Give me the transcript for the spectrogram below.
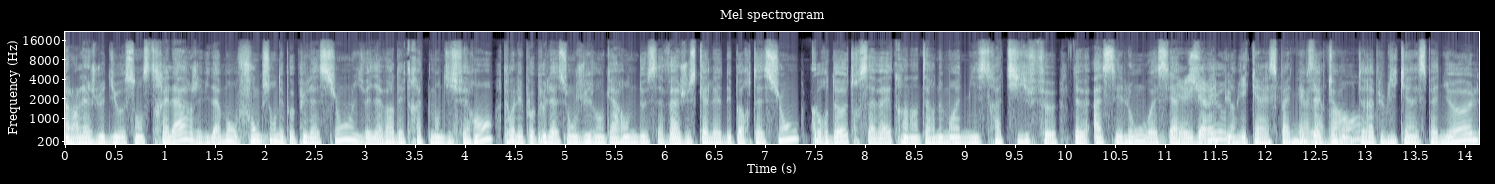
Alors là, je le dis au sens très large, évidemment, en fonction des populations, il va y avoir des traitements différents. Pour les populations juives en 42, ça va jusqu'à la déportation. Pour d'autres, ça va être un internement administratif euh, assez long ou assez Il y a eu absurde. des républicains espagnols. Exactement, avant. des républicains espagnols,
